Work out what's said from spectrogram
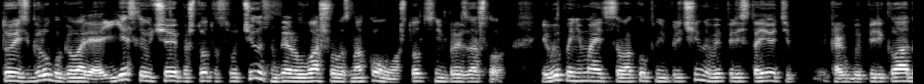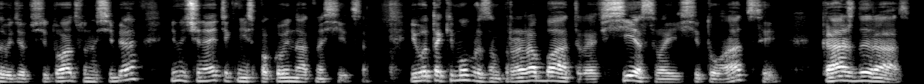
То есть, грубо говоря, если у человека что-то случилось, например, у вашего знакомого что-то с ним произошло, и вы понимаете совокупные причины, вы перестаете как бы перекладывать эту ситуацию на себя и начинаете к ней спокойно относиться. И вот таким образом, прорабатывая все свои ситуации, каждый раз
